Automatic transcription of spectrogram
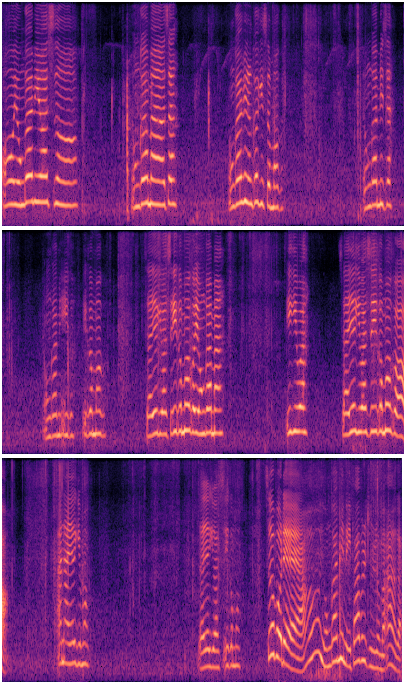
어 용감이 왔어 용감아 자. 용감이는 거기서 먹어. 용감이 자. 용감이 이거 이거 먹어. 자 여기 와서 이거 먹어 용감아. 여기 와 자 여기 와서 이거 먹어. 아나 여기 먹어 자 여기 와서 이거 먹어 써보래. 아 용감이는 이 밥을 주려면 아가.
